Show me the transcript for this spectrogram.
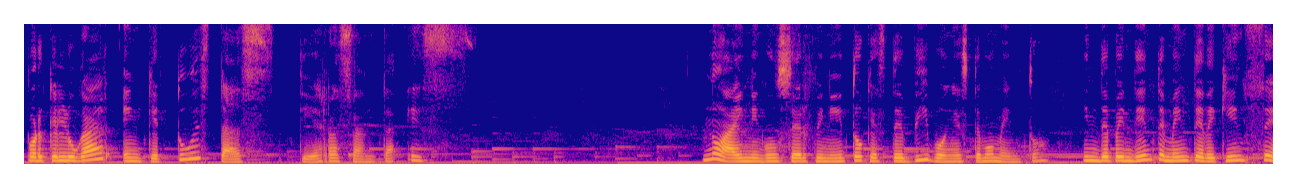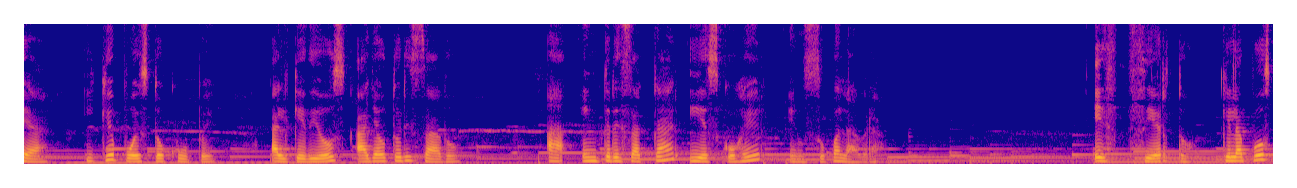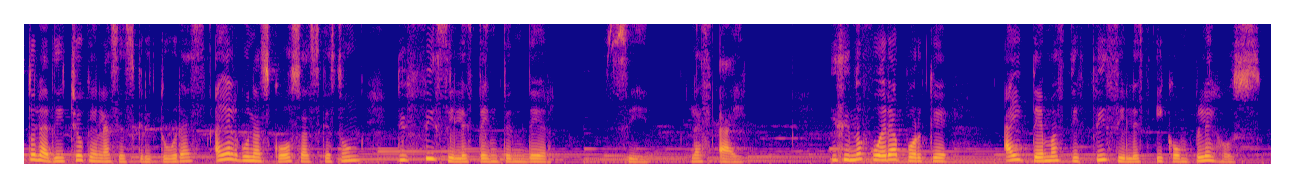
porque el lugar en que tú estás tierra santa es. No hay ningún ser finito que esté vivo en este momento, independientemente de quién sea y qué puesto ocupe, al que Dios haya autorizado a entresacar y escoger en su palabra. Es cierto que el apóstol ha dicho que en las escrituras hay algunas cosas que son difíciles de entender. Sí, las hay y si no fuera porque hay temas difíciles y complejos.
